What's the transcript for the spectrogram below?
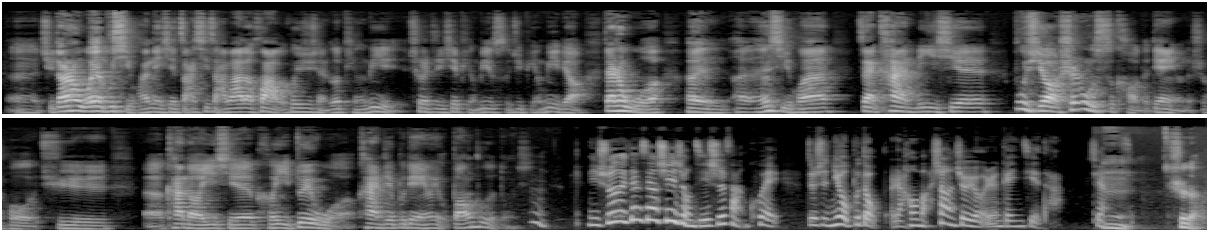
呃，去。当然，我也不喜欢那些杂七杂八的话，我会去选择屏蔽，设置一些屏蔽词去屏蔽掉。但是我很很很喜欢在看一些不需要深入思考的电影的时候，去呃看到一些可以对我看这部电影有帮助的东西。嗯，你说的更像是一种及时反馈。就是你有不懂的，然后马上就有人给你解答，这样子。是的。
